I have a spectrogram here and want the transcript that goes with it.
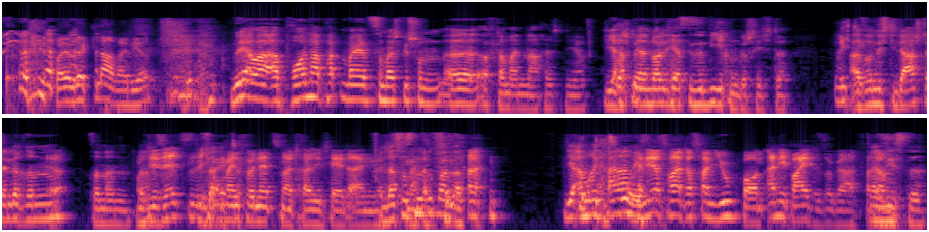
War ja wieder klar bei dir. Nee, aber äh, Pornhub hatten wir jetzt zum Beispiel schon äh, öfter mal in Nachrichten hier. Die Das hatten ja stimmt. neulich erst diese Virengeschichte. Richtig. Also nicht die Darstellerin, Ja. sondern Und die setzen sich im. Moment für Netzneutralität ein. Und das ist eine super Sache. Die Amerikaner Nee, nicht. das war, das war Newborn. Ah, nee, beide sogar. Da Verdammt. siehst du.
